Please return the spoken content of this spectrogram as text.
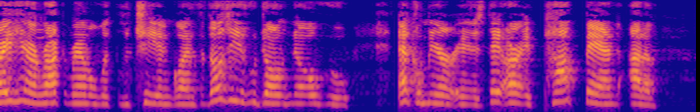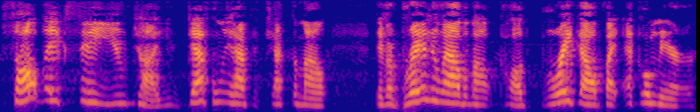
Right here on Rock and Ramble with Lucia and Glenn. For those of you who don't know who Echo Mirror is, they are a pop band out of Salt Lake City, Utah. You definitely have to check them out. They have a brand new album out called Breakout by Echo Mirror,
